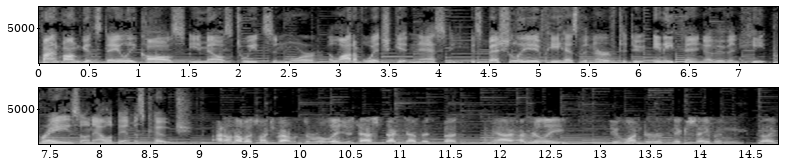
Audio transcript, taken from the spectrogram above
Finebaum gets daily calls, emails, tweets, and more, a lot of which get nasty, especially if he has the nerve to do anything other than heap praise on Alabama's coach. I don't know as much about the religious aspect of it, but I mean, I, I really do wonder if Nick Saban like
